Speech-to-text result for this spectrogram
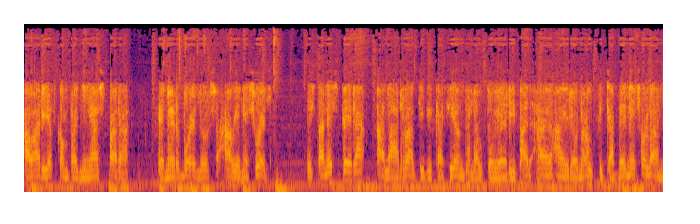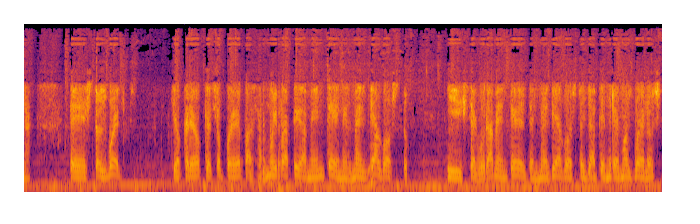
a varias compañías para tener vuelos a Venezuela. Está en espera a la ratificación de la Autoridad Aeronáutica Venezolana de estos vuelos. Yo creo que eso puede pasar muy rápidamente en el mes de agosto y seguramente desde el mes de agosto ya tendremos vuelos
